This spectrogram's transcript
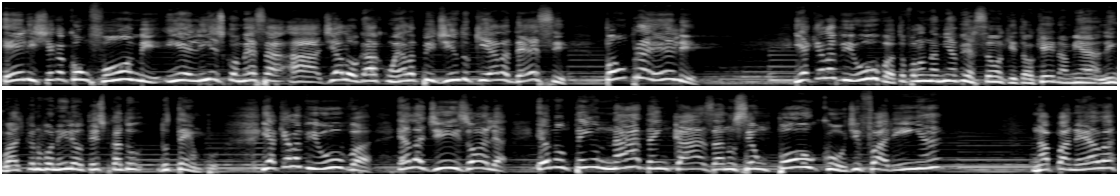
ele chega com fome e Elias começa a dialogar com ela, pedindo que ela desse pão para ele. E aquela viúva, estou falando na minha versão aqui, tá ok? Na minha linguagem, porque eu não vou nem ler o texto por causa do, do tempo. E aquela viúva, ela diz: Olha, eu não tenho nada em casa a não ser um pouco de farinha na panela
